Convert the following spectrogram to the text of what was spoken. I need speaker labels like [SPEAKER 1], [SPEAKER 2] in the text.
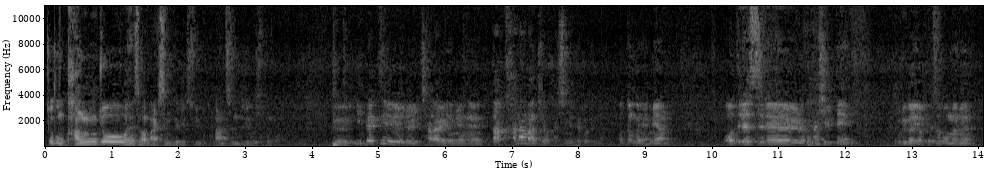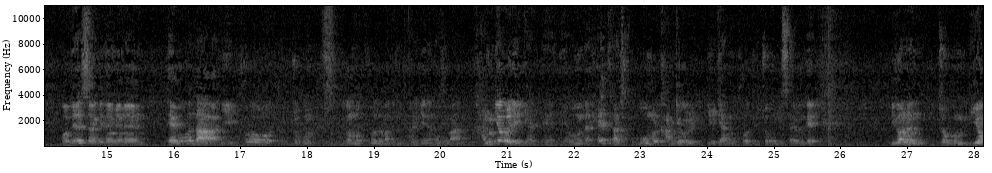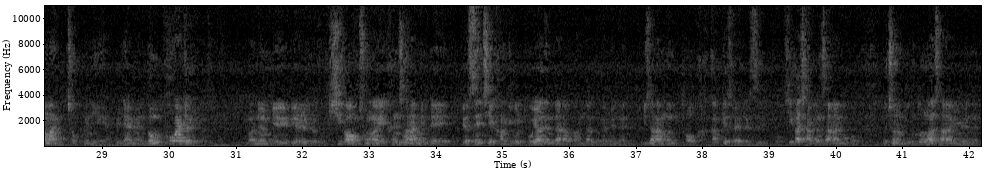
[SPEAKER 1] 조금 강조해서 말씀드릴 수 말씀드리고 싶은 거. 그 임팩트를 잘 하려면은 딱 하나만 기억하시면 되거든요. 어떤 거냐면 어드레스를 하실 때 우리가 옆에서 보면은 어드레스 하게 되면은 대부분 다 이 프로 조금 이건 뭐 프로들마다 좀 다르기는 하지만 간격을 얘기할 때 대부분 다 헤드랑 몸을 간격을 얘기하는 프로들이 조금 있어요. 근데 이거는 조금 위험한 접근이에요. 왜냐하면 너무 포괄적이거든요. 이게 예를 들어서 키가 엄청나게 큰 사람인데 몇 센치의 간격을 둬야 된다라고 한다 그러면은 이 사람은 더 가깝게 서야 될 수 있고 키가 작은 사람이고 저처럼 뚱뚱한 사람이면은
